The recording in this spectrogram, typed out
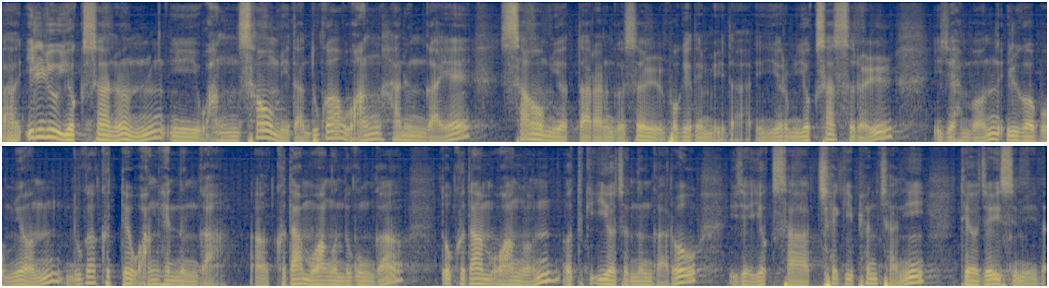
아, 인류 역사는 이 왕싸움이다. 누가 왕하는가의 싸움이었다라는 것을 보게 됩니다. 여러분 역사서를 이제 한번 읽어보면 누가 그때 왕했는가, 어, 그 다음 왕은 누군가, 또 그 다음 왕은 어떻게 이어졌는가로 이제 역사책이 편찬이 되어져 있습니다.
